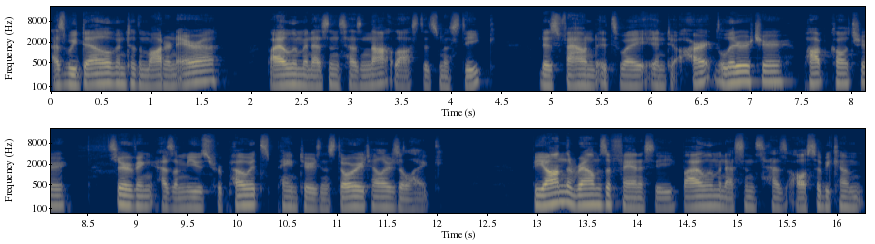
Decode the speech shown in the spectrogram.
As we delve into the modern era, bioluminescence has not lost its mystique. It has found its way into art, literature, pop culture, serving as a muse for poets, painters, and storytellers alike. Beyond the realms of fantasy, bioluminescence has also become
